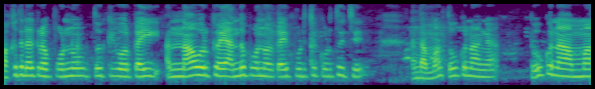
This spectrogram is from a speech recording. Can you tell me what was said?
பக்கத்தில் இருக்கிற பொண்ணும் தூக்கி ஒரு கை நான் ஒரு கை அந்த பொண்ணு ஒரு கை பிடிச்சி கொடுத்துச்சு. அந்த அம்மா தூக்குனாங்க. தூக்குன அம்மா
